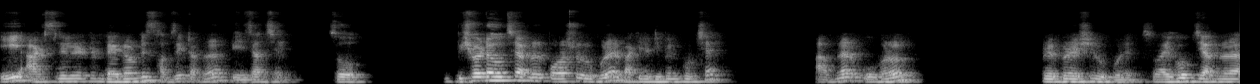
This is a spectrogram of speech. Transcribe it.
এই আর্টস রিলেটেড ব্যাকগ্রাউন্ডের সাবজেক্ট আপনারা পেয়ে যাচ্ছেন। সো বিষয়টা হচ্ছে আপনার পড়াশোনার উপরে আর বাকিটা ডিপেন্ড করছে আপনার ওভারঅল প্রিপারেশনের উপরে। সো আই হোপ যে আপনারা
